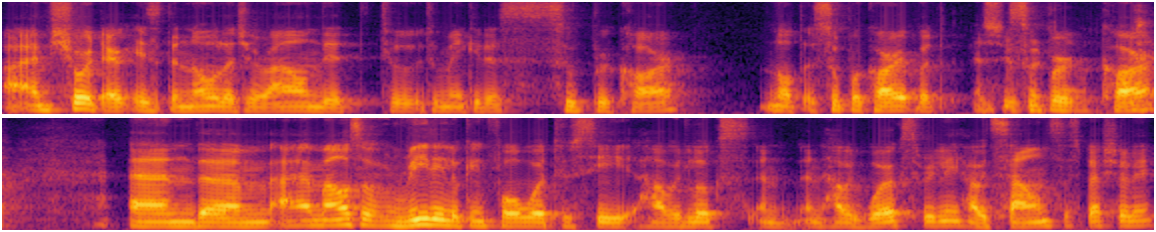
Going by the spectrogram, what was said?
I'm sure there is the knowledge around it to, to make it a supercar, not a supercar, but a super supercar. and um, I'm also really looking forward to see how it looks and, and how it works, really, how it sounds, especially.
